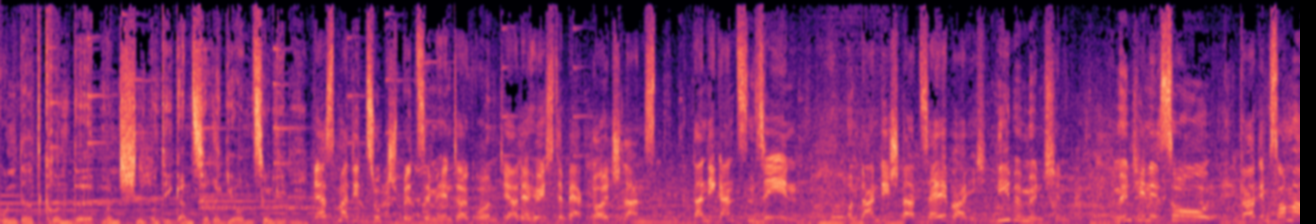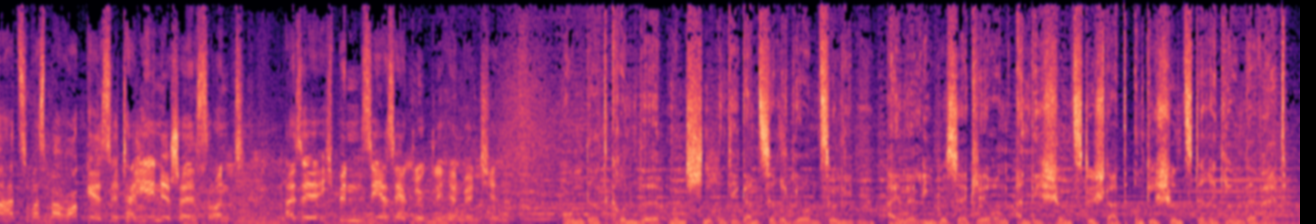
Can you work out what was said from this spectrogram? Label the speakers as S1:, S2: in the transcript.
S1: 100 Gründe, München und die ganze Region zu lieben.
S2: Erstmal die Zugspitze im Hintergrund, ja, der höchste Berg Deutschlands. Dann die ganzen Seen und dann die Stadt selber. Ich liebe München. München ist so, gerade im Sommer hat so was Barockes, Italienisches und also ich bin sehr, sehr glücklich in München.
S1: 100 Gründe, München und die ganze Region zu lieben. Eine Liebeserklärung an die schönste Stadt und die schönste Region der Welt.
